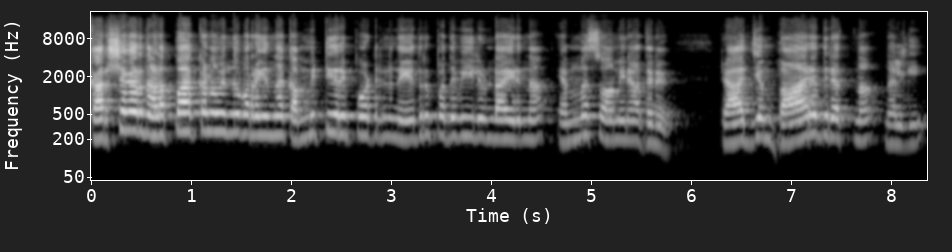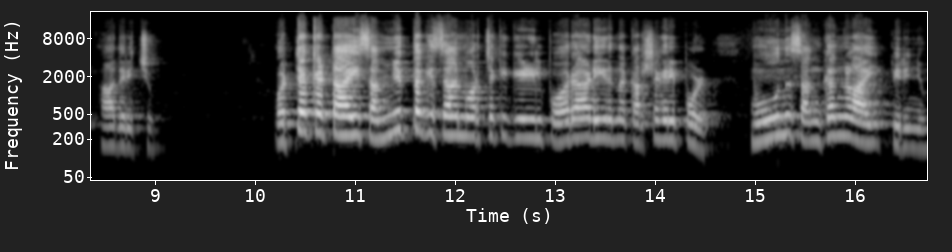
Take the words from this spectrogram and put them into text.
കർഷകർ നടപ്പാക്കണമെന്ന് പറയുന്ന കമ്മിറ്റി റിപ്പോർട്ടിന്റെ നേതൃപദവിയിലുണ്ടായിരുന്ന എം എസ് സ്വാമിനാഥന് രാജ്യം ഭാരത് രത്ന നൽകി ആദരിച്ചു. ഒറ്റക്കെട്ടായി സംയുക്ത കിസാൻ മോർച്ചയ്ക്ക് കീഴിൽ പോരാടിയിരുന്ന കർഷകരിപ്പോൾ മൂന്ന് സംഘങ്ങളായി പിരിഞ്ഞു.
